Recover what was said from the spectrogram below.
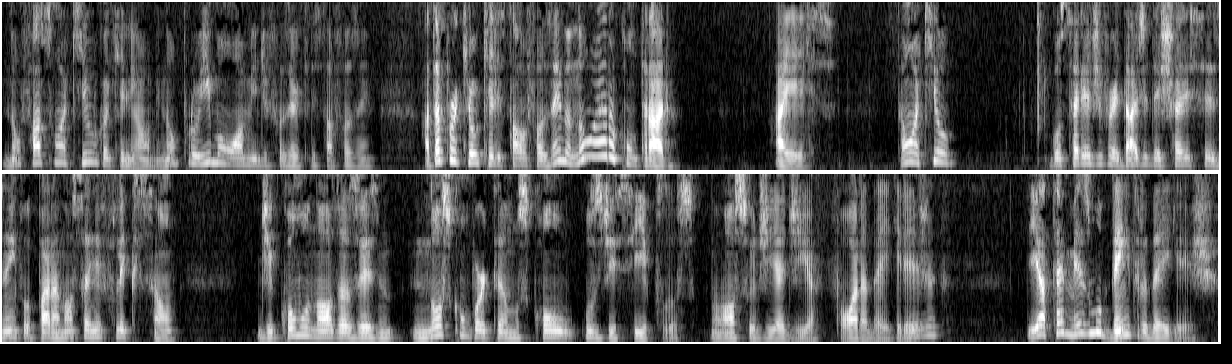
não façam aquilo com aquele homem, não proíbam o homem de fazer o que ele estava fazendo. Até porque o que ele estava fazendo não era contrário a eles. Então aqui eu gostaria de verdade de deixar esse exemplo para a nossa reflexão de como nós às vezes nos comportamos com os discípulos no nosso dia a dia fora da igreja e até mesmo dentro da igreja.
